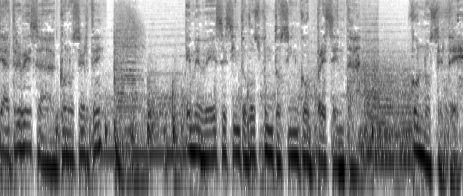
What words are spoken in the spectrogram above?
¿Te atreves a conocerte? MBS 102.5 presenta Conócete.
